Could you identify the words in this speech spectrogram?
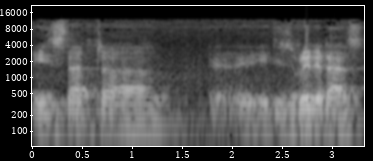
Is that uh, it is rated as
